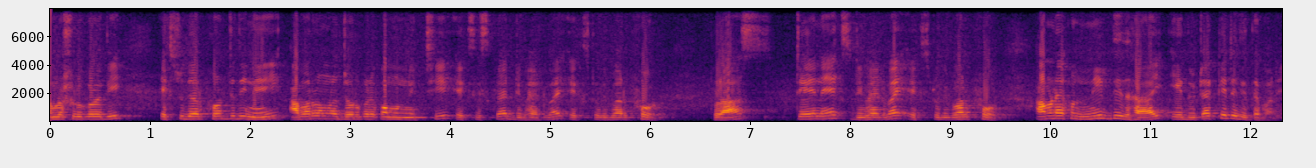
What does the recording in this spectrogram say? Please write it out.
আমরা শুরু করে দিই x to the power four যদি নেই, আবারও আমরা জোর করে কমন নিচ্ছি x square divide by x to the four plus ten x divide by x to the power four আমরা এখন নির্দ্বিধায় এই দুইটা কেটে দিতে পারি।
